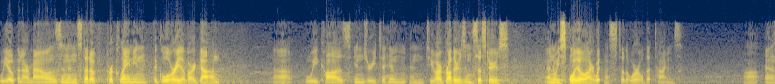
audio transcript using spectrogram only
we open our mouths and instead of proclaiming the glory of our God, uh, we cause injury to him and to our brothers and sisters, and we spoil our witness to the world at times. Uh, and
